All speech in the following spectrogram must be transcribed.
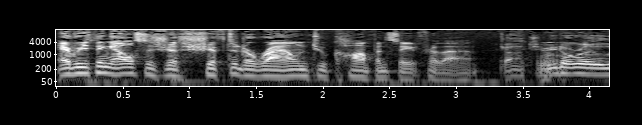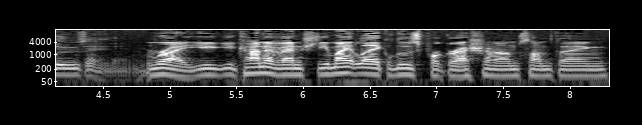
Everything else is just shifted around to compensate for that. Gotcha. You don't really lose anything. Right. You you kind of eventually you might like lose progression on something,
